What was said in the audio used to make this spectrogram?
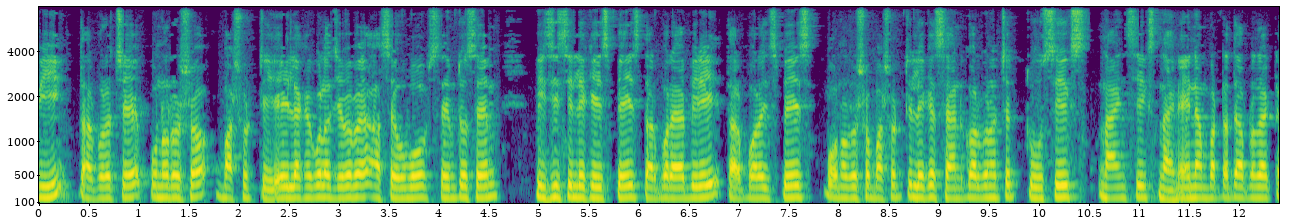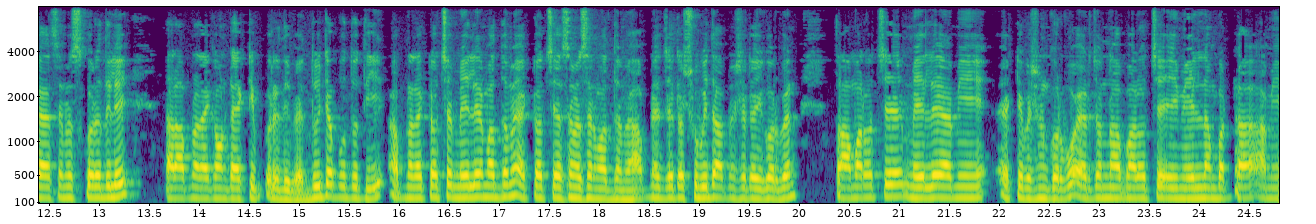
বি, তারপর হচ্ছে পনেরোশো বাষট্টি। এই লেখাগুলো যেভাবে আছে, হুবহু সেম টু সেম পিসিসি লিখে স্পেস তারপর অ্যাবিরি তারপরে স্পেস পনেরোশো বাষট্টি লিখে সেন্ড করবেন হচ্ছে two six nine six nine এই নাম্বারটাতে আপনারা একটা এস এম এস করে দিলেই তারা আপনার অ্যাকাউন্টটা অ্যাক্টিভ করে দিবে। দুইটা পদ্ধতি, আপনার একটা হচ্ছে মেইলের মাধ্যমে, একটা হচ্ছে এস এম এস এর মাধ্যমে। আপনার যেটা সুবিধা, আপনি সেটাই করবেন। তো আমার হচ্ছে মেলে আমি অ্যাক্টিভেশন করব। এর জন্য আমার হচ্ছে এই মেইল নাম্বারটা আমি,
